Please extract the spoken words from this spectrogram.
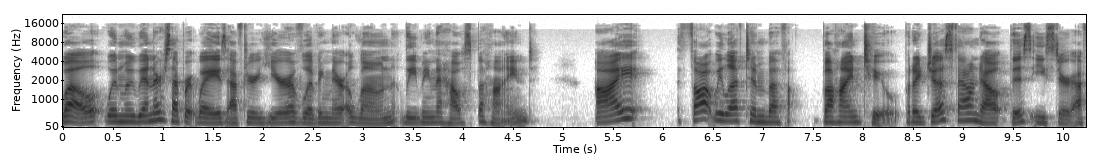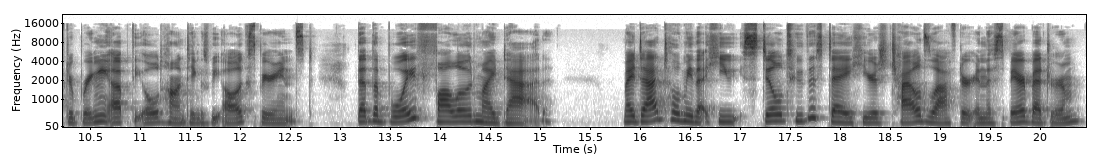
Well, when we went our separate ways after a year of living there alone, leaving the house behind, I thought we left him bef- behind too, but I just found out this Easter after bringing up the old hauntings we all experienced that the boy followed my dad. My dad told me that he still to this day hears child's laughter in the spare bedroom.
